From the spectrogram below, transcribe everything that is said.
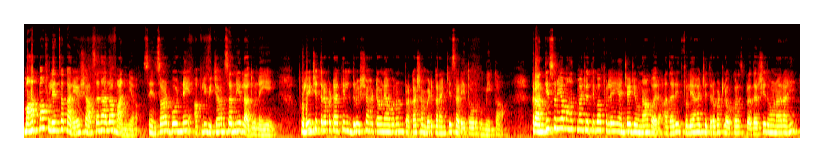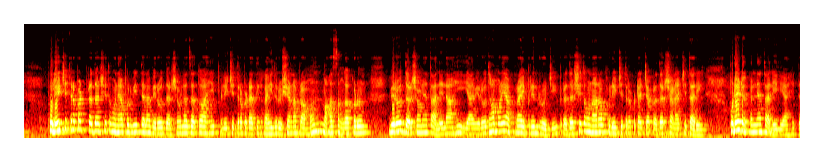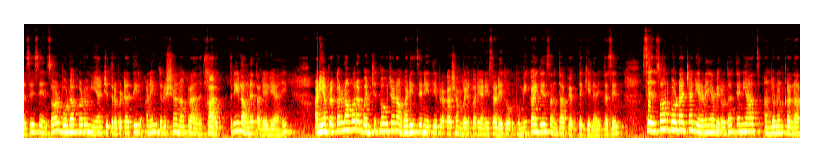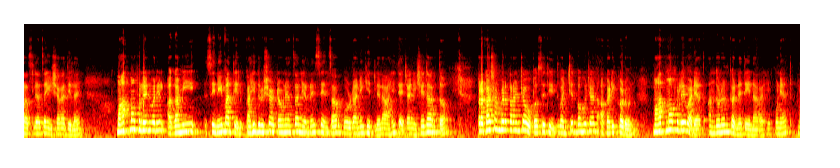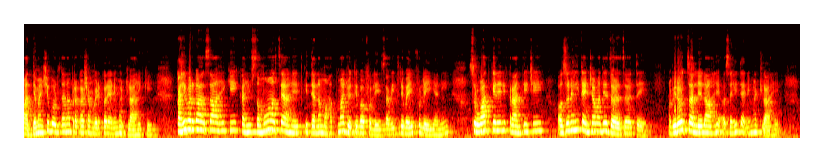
महात्मा फुलेंचं कार्य शासनाला मान्य. सेन्सॉर्ड बोर्डने आपली विचारसरणी लादू नये. फुले चित्रपटातील दृश्य हटवण्यावरून प्रकाश आंबेडकरांची सडेतोड भूमिका. क्रांतीसूर्य महात्मा ज्योतिबा फुले यांच्या जीवनावर आधारित फुले हा चित्रपट लवकरच प्रदर्शित होणार आहे. फुले चित्रपट प्रदर्शित होण्यापूर्वी त्याला विरोध दर्शवला जातो आहे. फुले चित्रपटातील काही दृश्यांना ब्राह्मण महासंघाकडून विरोध दर्शवण्यात आलेला आहे. या विरोधामुळे अकरा एप्रिल रोजी प्रदर्शित होणारा फुले चित्रपटाच्या प्रदर्शनाची तारीख पुढे ढकलण्यात आलेली आहे. तसेच सेन्सॉर बोर्डाकडून या चित्रपटातील अनेक दृश्यांना क्रा कात्री लावण्यात आलेली आहे. आणि या प्रकरणावर वंचित बहुजन आघाडीचे नेते प्रकाश आंबेडकर यांनी सडेतोड भूमिका घेत संताप व्यक्त केला आहे तसेच सेन्सॉर बोर्डाच्या निर्णयाविरोधात त्यांनी आज आंदोलन करणार असल्याचा इशारा दिला आहे महात्मा फुलेंवरील आगामी सिनेमातील काही दृश्य हटवण्याचा निर्णय सेन्सॉर बोर्डाने घेतलेला आहे. त्याच्या निषेधार्थ प्रकाश आंबेडकरांच्या उपस्थितीत वंचित बहुजन आघाडीकडून महात्मा फुले वाड्यात आंदोलन करण्यात येणार आहे. पुण्यात माध्यमांशी बोलताना प्रकाश आंबेडकर यांनी म्हटलं आहे की काही वर्ग असा आहे की काही समूह असे आहेत की त्यांना महात्मा ज्योतिबा फुले सावित्रीबाई फुले यांनी सुरुवात केलेली क्रांतीची अजूनही त्यांच्यामध्ये जळजळते विरोध चाललेला आहे असंही त्यांनी म्हटलं आहे.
